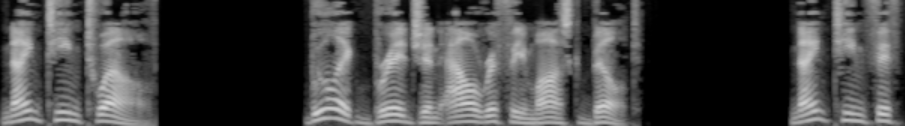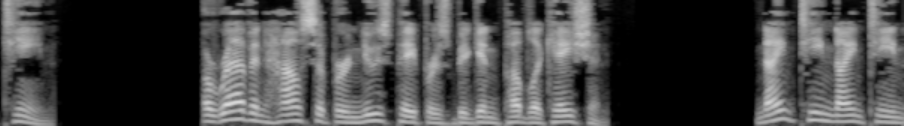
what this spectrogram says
1912 Bulak Bridge and Al-Rifa'i Mosque built. 1915 Arev and Housaper newspapers begin publication. 1919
